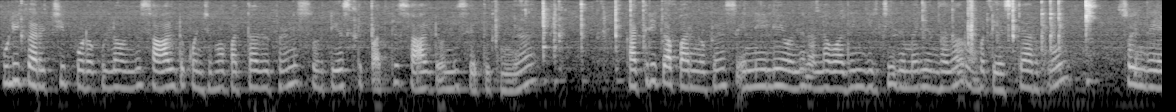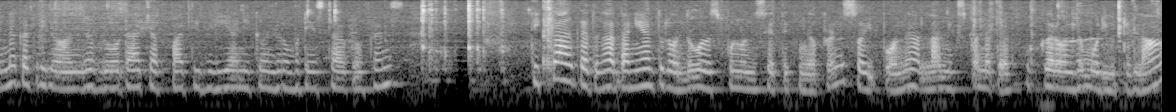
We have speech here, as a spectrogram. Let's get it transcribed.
புளி கரைச்சி போடக்குள்ளே வந்து சால்ட்டு கொஞ்சமாக பத்தாது ஃப்ரெண்ட்ஸ் ஸோ டேஸ்ட்டு பார்த்துட்டு சால்ட் வந்து சேர்த்துக்குங்க. கத்திரிக்காய் பாருங்கள் ஃப்ரெண்ட்ஸ் எண்ணெயிலே வந்து நல்லா வதங்கிருச்சு. இது மாதிரி இருந்தால் தான் ரொம்ப டேஸ்ட்டாக இருக்கும். ஸோ இந்த எண்ணெய் கத்திரிக்காய் வந்து புரோட்டா சப்பாத்தி பிரியாணிக்கு வந்து ரொம்ப டேஸ்ட்டாக இருக்கும் ஃப்ரெண்ட்ஸ் திக்காக இருக்கிறதுக்காக தனியாத்தூள் வந்து ஒரு ஸ்பூன் வந்து சேர்த்துக்குங்க ஃப்ரெண்ட்ஸ் ஸோ இப்போ வந்து நல்லா மிக்ஸ் பண்ண பிறகு குக்கரை வந்து மூடி விட்டுடலாம்.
